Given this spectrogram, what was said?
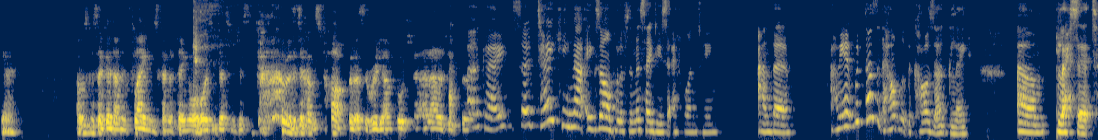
Yeah. I was going to say go down in flames kind of thing, or, or is it just just go with damn spark? But that's a really unfortunate analogy. For... Okay, so taking that example of the Mercedes F1 team and the, I mean, it doesn't help that the car's ugly. Um, bless it.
